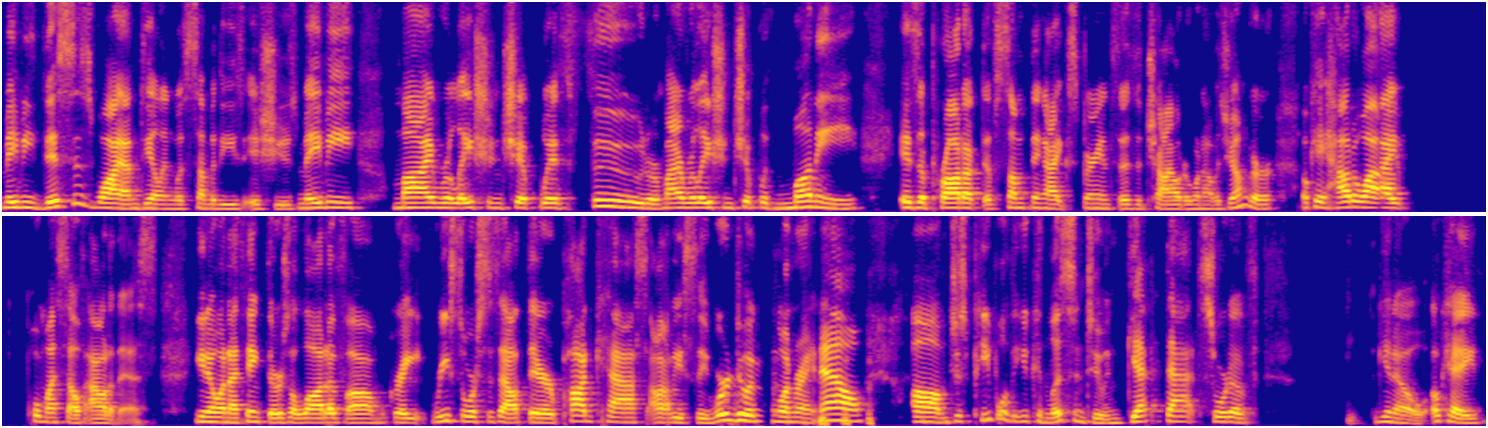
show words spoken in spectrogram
Maybe this is why I'm dealing with some of these issues. Maybe my relationship with food or my relationship with money is a product of something I experienced as a child or when I was younger. Okay, how do I pull myself out of this you know and i think there's a lot of um, great resources out there podcasts obviously we're doing one right now um, just people that you can listen to and get that sort of you know okay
